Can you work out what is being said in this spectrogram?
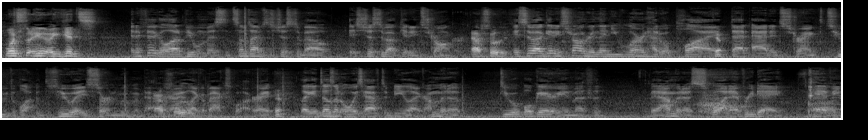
what's the? Like it's And I feel like a lot of people miss that sometimes it's just about it's just about getting stronger. absolutely. It's about getting stronger, and then you learn how to apply Yep. that added strength to the bla- to a certain movement pattern, Absolutely. right? Like a back squat, right? Yep. Like it doesn't always have to be like I'm gonna do a Bulgarian method. Yeah, I'm gonna squat every day, heavy.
